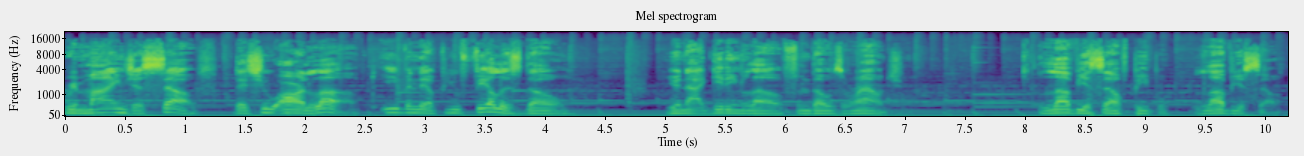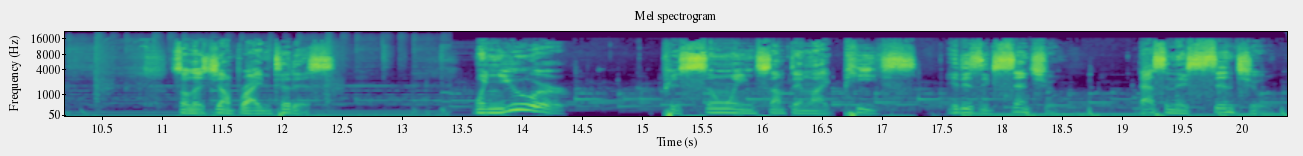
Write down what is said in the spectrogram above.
remind yourself that you are loved, even if you feel as though you're not getting love from those around you. Love yourself, people. Love yourself. So let's jump right into this. When you are pursuing something like peace, it is essential. That's an essential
